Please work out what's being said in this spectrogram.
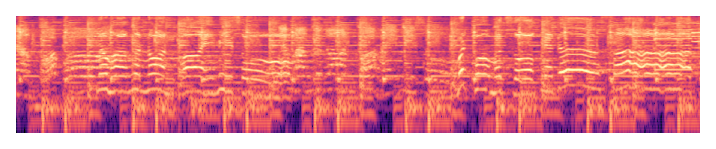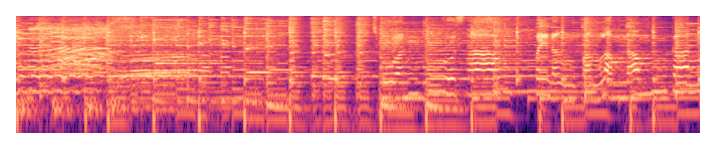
น้ำขอพรน้ำหาเงินนอนคอยมีโซและมังจะนอนขอให้มีสุขมัดพ่อมัดโศกแน่เด้อสาธุชวนผู้สาวไปนั่งฟังลำนำกัน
